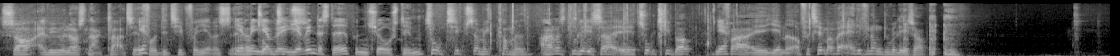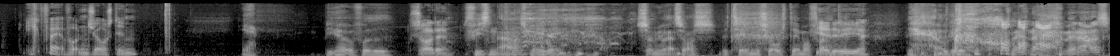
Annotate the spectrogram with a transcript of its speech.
Så er vi vel også snart klar til at Ja. få det tip fra hjemmet. Jamen, to jeg, tips. jeg venter stadig på den sjove stemme. To tips, som ikke kom med. Anders, du læser øh, to tip op Ja. fra øh, hjemmet. Og fortæl mig, hvad er det for nogen, du vil læse op? Ikke før jeg får den sjove stemme. Vi har jo fået Sådan. Fissen Anders med i dag, som jo altså også vil tale med sjove stemmer fra. Ja, det vil jeg. Ja, okay. Men, men Anders,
